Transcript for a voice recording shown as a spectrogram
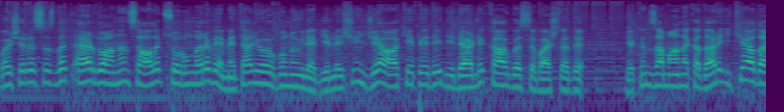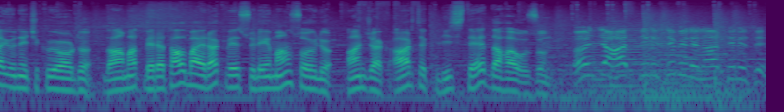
Başarısızlık Erdoğan'ın sağlık sorunları ve metal yorgunluğuyla birleşince AKP'de liderlik kavgası başladı. Yakın zamana kadar iki aday öne çıkıyordu. Damat Berat Albayrak ve Süleyman Soylu. Ancak artık liste daha uzun. Önce haddinizi bilin haddinizi.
